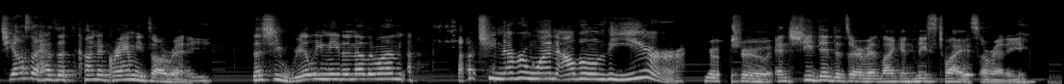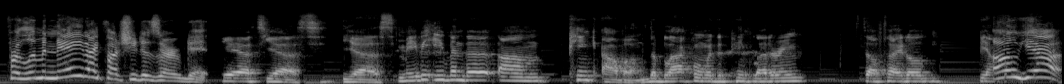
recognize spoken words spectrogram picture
she also has a ton of Grammys already. Does she really need another one? But she never won album of the year. True, true. And she did deserve it like at least twice already. For Lemonade, I thought she deserved it. Yes, yes, yes. Maybe even the um pink album, the black one with the pink lettering, self-titled. Oh yeah.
